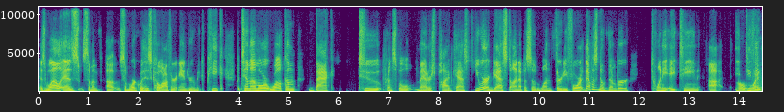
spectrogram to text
as well as some of uh, some work with his co-author Andrew McPeak. But Tim Elmore, welcome back to Principal Matters podcast. You were a guest on episode 134. That was November 2018. Uh, oh, do you boy. think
